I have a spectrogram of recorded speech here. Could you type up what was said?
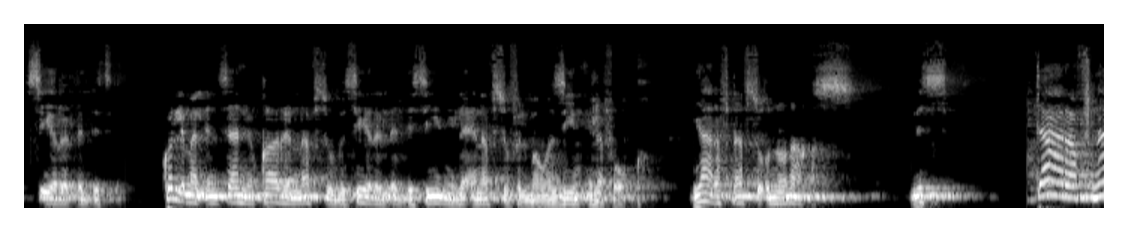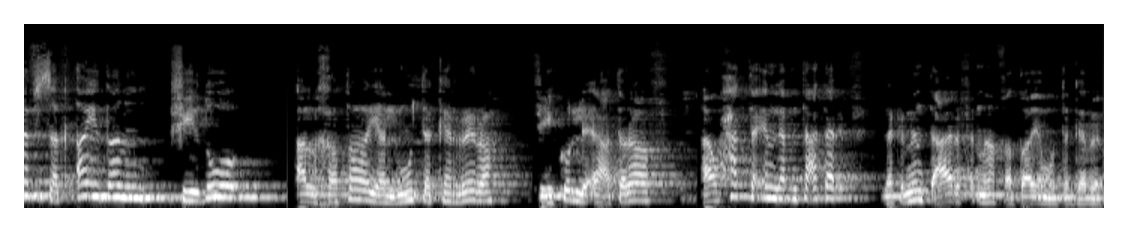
سير القديسين. كل ما الإنسان يقارن نفسه بسير القديسين يلاقي نفسه في الموازين إلى فوق. يعرف نفسه إنه ناقص لسه. تعرف نفسك أيضا في ضوء الخطايا المتكررة في كل اعتراف أو حتى إن لم تعترف لكن أنت عارف إنها خطايا متكررة.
